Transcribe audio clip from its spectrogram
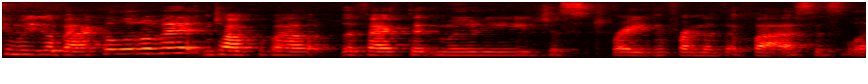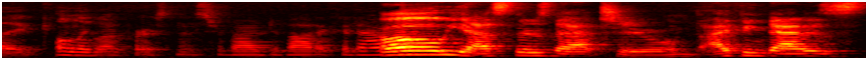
Can we go back a little bit and talk about the fact that Moody, just right in front of the class, is like only one person has survived Avada Kedavra? Oh yes, there's that too. I think that is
